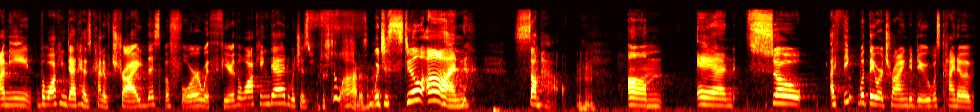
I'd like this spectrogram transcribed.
I mean, The Walking Dead has kind of tried this before with Fear the Walking Dead, which is Which is still on, isn't it? which is still on somehow. Um, and so I think what they were trying to do was kind of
